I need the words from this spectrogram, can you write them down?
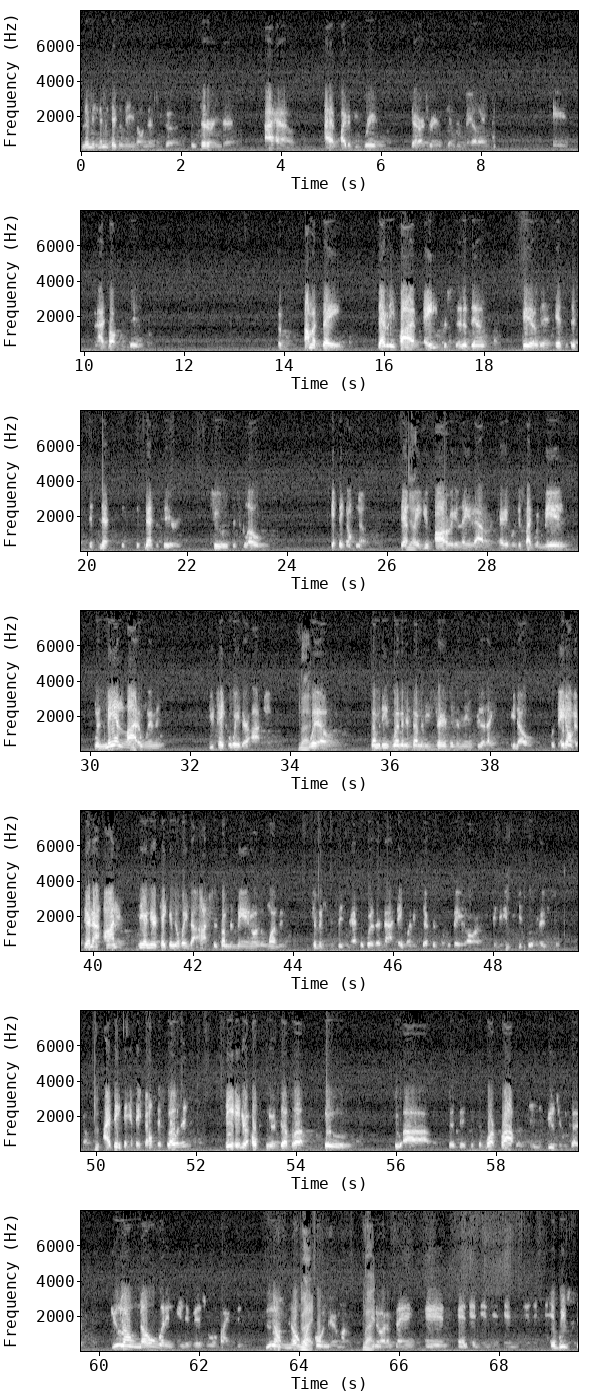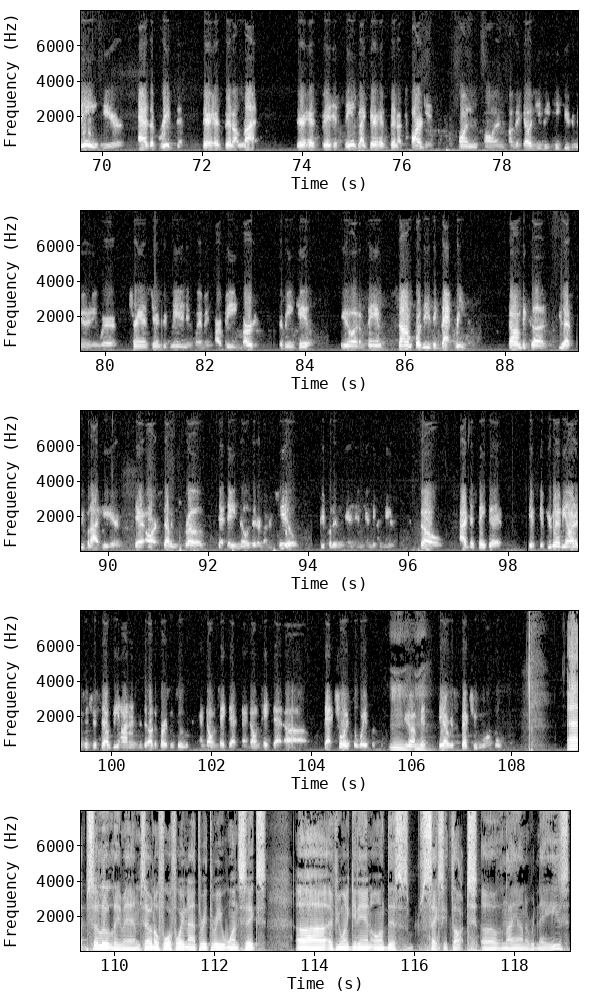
let me let me take the lead on this because considering that I have I have quite a few friends that are transgender male and and when I talk to them, I'm gonna say 75, 80 percent of them feel that it's it's it's, ne- it's, it's necessary to disclose if they don't know. That Yeah. way, you've already laid it out on the table. Just like when men, when men lie to women, you take away their option. Right. Well, some of these women and some of these transgender men feel like, you know, if they don't, if they're not honest, then they're taking away the option from the man or the woman to make a decision as to whether or not they want to accept them for who they are and then get to a relationship. So I think that if they don't disclose it, then you're opening yourself up to to uh to, to, to, more problems in the future you don't know what an individual might do. You don't know Right. what's on their mind. Right. You know what I'm saying? And and and and, and, and, and we've seen here as of recent, there has been a lot. There has been. It seems like there has been a target on on on the LGBTQ community where transgender men and women are being murdered. They're being killed. You know what I'm saying? Some for these exact reasons. Some because you have people out here that are selling drugs that they know that are going to kill people in, in, in, the community. So I just think that if, if you're going to be honest with yourself, be honest with the other person too, and don't take that and don't take that uh, that choice away from them. Mm, You know what I'm mm. saying? They'll respect you more. Absolutely, man. 704 489 3316. Uh, if you want to get in on this sexy thought of Niana Renee's,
